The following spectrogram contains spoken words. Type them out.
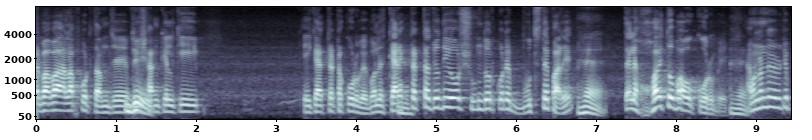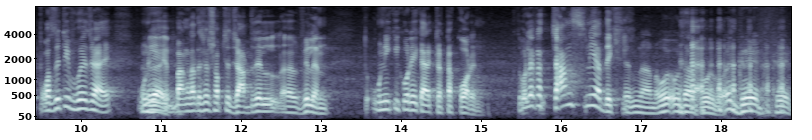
আর বাবা আলাপ করতাম যে। আঙ্কেল কি এই ক্যারেক্টারটা করবে? বলে ক্যারেক্টারটা যদি ও সুন্দর করে বুঝতে পারে হ্যাঁ। তাহলে হয়তো বা ও করবে। হ্যাঁ। এমন যে পজিটিভ হয়ে যায় উনি বাংলাদেশের সবচেয়ে জাদ্রেল ভিলেন তো উনি কি করে এই ক্যারেক্টারটা করেন? তো বলে একটা চান্স নিয়ে দেখি। না না ও ওটা করব। গ্রেট গ্রেট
